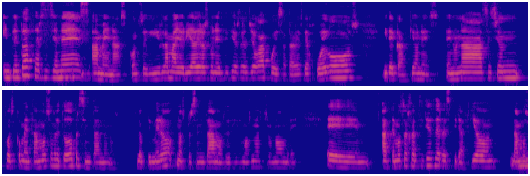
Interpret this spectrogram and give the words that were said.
Intento hacer sesiones amenas, conseguir la mayoría de los beneficios del yoga pues a través de juegos y de canciones. En una sesión pues comenzamos sobre todo presentándonos. Lo primero nos presentamos, decimos nuestro nombre, eh, hacemos ejercicios de respiración, damos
